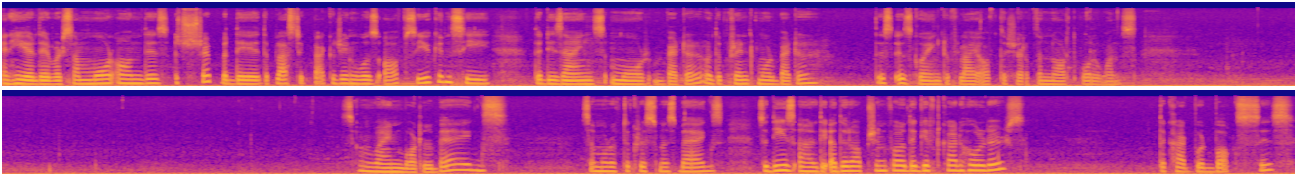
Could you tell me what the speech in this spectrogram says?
And here there were some more on this strip, but they, the plastic packaging was off, so you can see the designs more better or the print more better. This is going to fly off the shelf, the North Pole ones. Some wine bottle bags some more of the Christmas bags. So these are the other option for the gift card holders. The cardboard boxes.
